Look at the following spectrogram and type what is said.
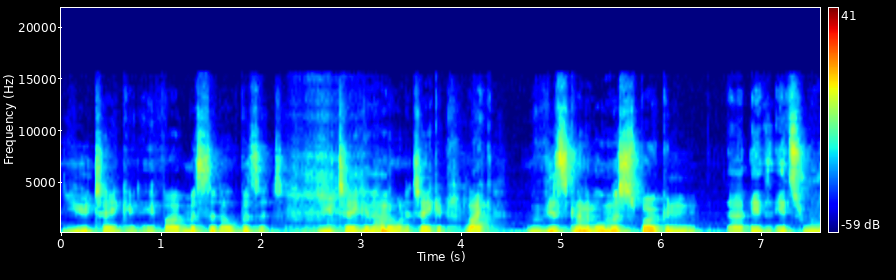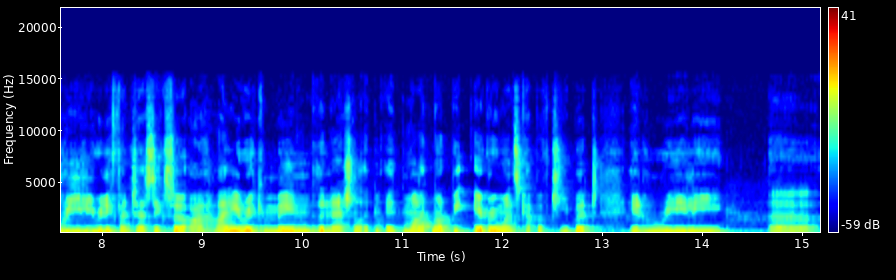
You take it, if I miss it, I'll visit. You take it, I don't want to take it. Like this kind of almost spoken. Uh, it, it's really, really fantastic. So I highly recommend the National. It, it might not be everyone's cup of tea, but it really uh,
